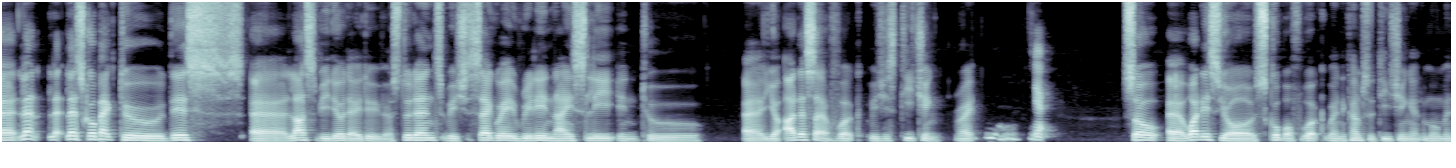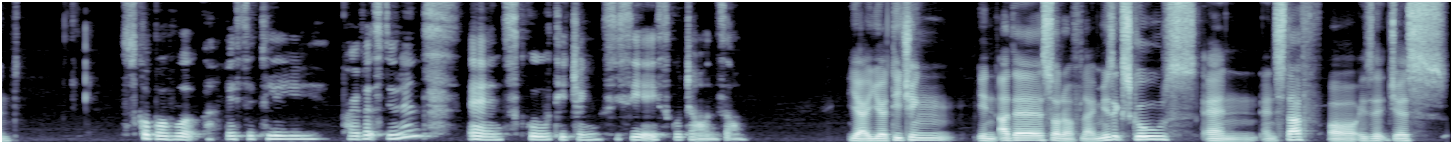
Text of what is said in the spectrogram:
uh, let, let let's go back to this uh, last video that you did with your students, which segue really nicely into uh, your other side of work, which is teaching, right? Mm, Yeah. So, uh, what is your scope of work when it comes to teaching at the moment? Scope of work basically private students and school teaching CCA school Johnson. Yeah, you're teaching in other sort of like music schools and and stuff, or is it just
